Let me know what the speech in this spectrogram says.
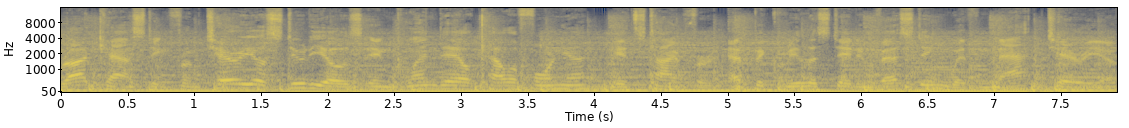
Broadcasting from Theriault Studios in Glendale, California, it's time for Epic Real Estate Investing with Matt Theriault.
